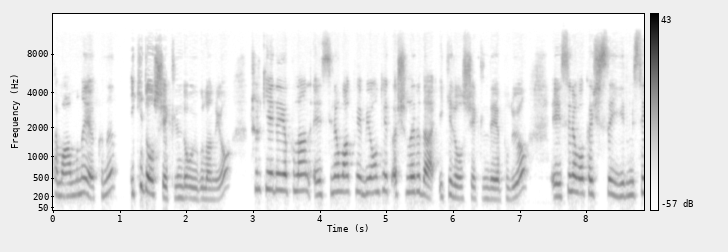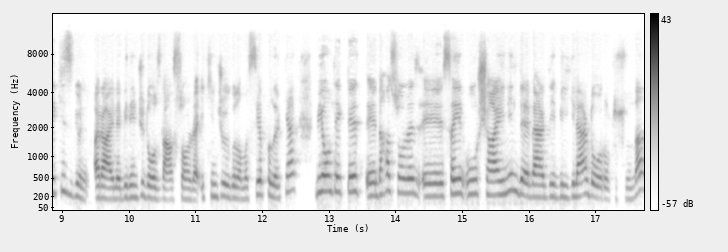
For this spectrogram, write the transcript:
tamamına yakını iki doz şeklinde uygulanıyor. Türkiye'de yapılan e, Sinovac ve BioNTech aşıları da iki doz şeklinde yapılıyor. E, Sinovac aşısı 28 gün arayla birinci dozdan sonra ikinci uygulaması yapılırken BioNTech'te e, daha sonra e, Sayın Uğur Şahin'in de verdiği bilgiler doğrultusunda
